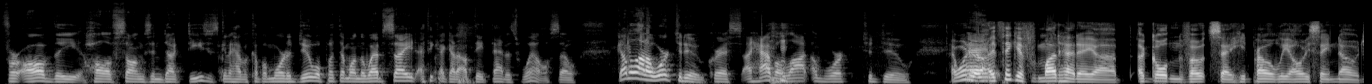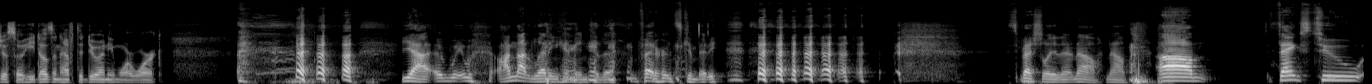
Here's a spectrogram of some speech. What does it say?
for all of the Hall of Songs inductees. He's going to have a couple more to do. We'll put them on the website. I think I got to update that as well. So, got a lot of work to do, Chris. I have a lot of work to do. I wonder. And- I think if Mud had a uh, a golden vote say, he'd probably always say no, just so he doesn't have to do any more work. yeah, we- we- I'm not letting him into the Veterans Committee. Especially no, no. Um, thanks to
